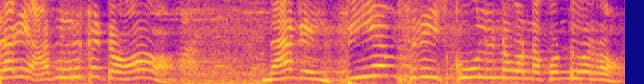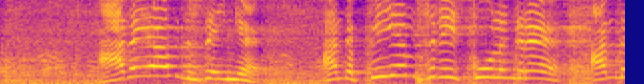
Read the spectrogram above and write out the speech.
சரி அது இருக்கட்டும். நாங்கள் பிஎம் ஸ்ரீ ஸ்கூலுன்னு ஒன்றை கொண்டு வர்றோம். அதையாவது செய்யுங்க. அந்த பிஎம் ஸ்ரீ ஸ்கூலுங்கிற அந்த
